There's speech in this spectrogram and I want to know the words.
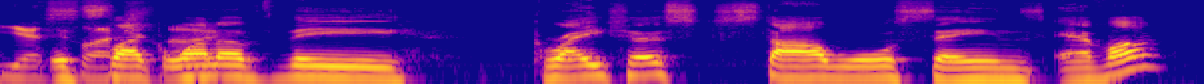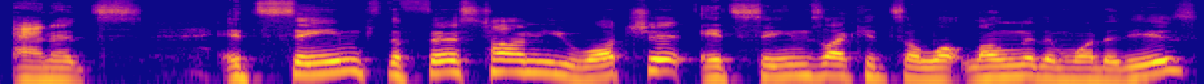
Yes, it's like no. one of the greatest Star Wars scenes ever, and it's it seems the first time you watch it, it seems like it's a lot longer than what it is,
